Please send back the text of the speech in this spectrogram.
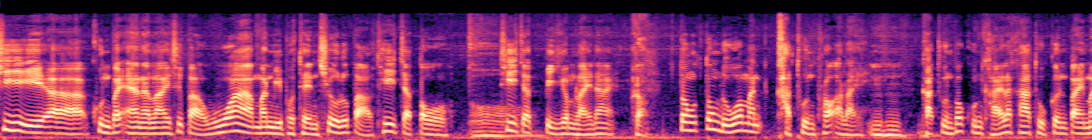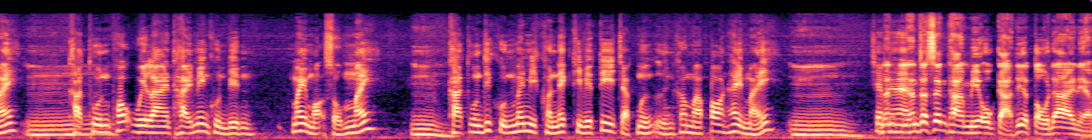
ที่อ่าคุณไป analyze หรือเปล่าว่ามันมี potential หรือเปล่าที่จะโตอ๋อที่จะปีกำไรได้ครับ ต้องต้องดูว่ามันขาดทุนเพราะอะไร ขาดทุนเพราะคุณขายราคาถูกเกินไปไหม ขาดทุนเพราะเวลาไทมิ่งคุณบินไม่เหมาะสมไหมอืมขาดทุนที่คุณไม่มี connectivity จากเมืองอื่นเข้ามาป้อนให้ไหมอืมใช่ไหมนั้นฮะนั้นถ้าเส้นทางมีโอกาสที่จะโตได้เนี่ย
